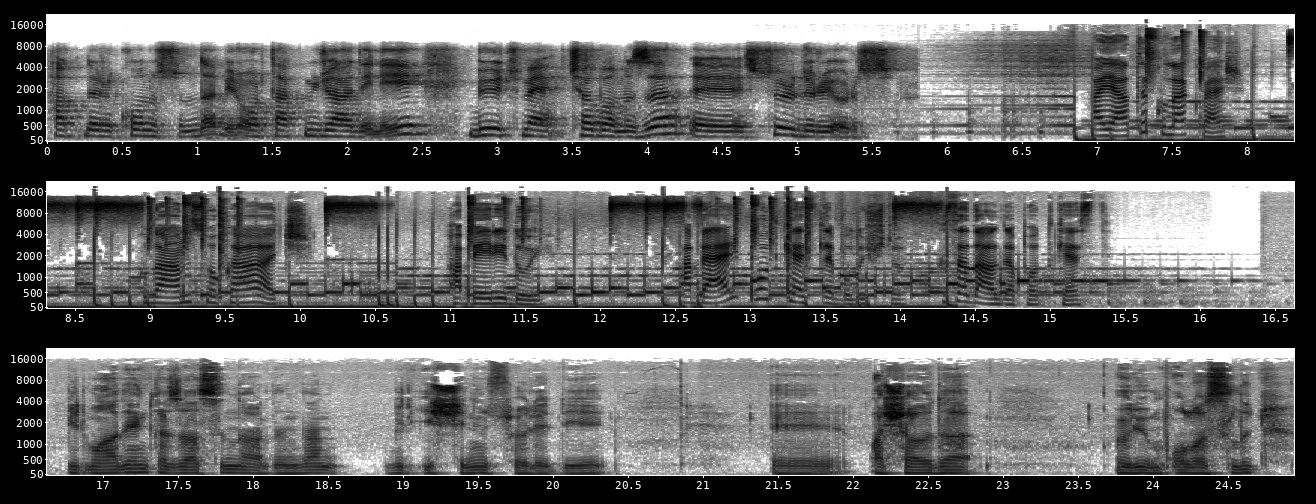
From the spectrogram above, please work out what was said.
hakları konusunda bir ortak mücadeleyi büyütme çabamızı e, sürdürüyoruz. Hayata kulak ver. Kulağını sokağa aç. Haberi duy. Haber podcastle buluştu. Kısa Dalga Podcast. Bir maden kazasının ardından bir işçinin söylediği e, aşağıda ölüm olasılık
